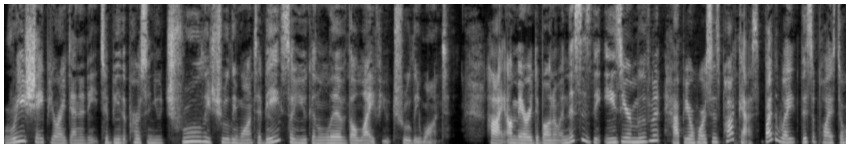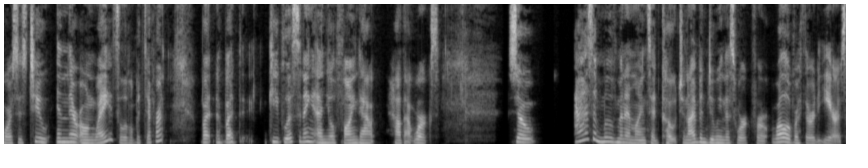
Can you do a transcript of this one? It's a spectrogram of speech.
reshape your identity to be the person you truly, truly want to be so you can live the life you truly want. Hi, I'm Mary DeBono, and this is the Easier Movement, Happier Horses podcast. By the way, this applies to horses too in their own way. It's a little bit different, but, but keep listening and you'll find out how that works. So, as a movement and mindset coach, and I've been doing this work for well over 30 years,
